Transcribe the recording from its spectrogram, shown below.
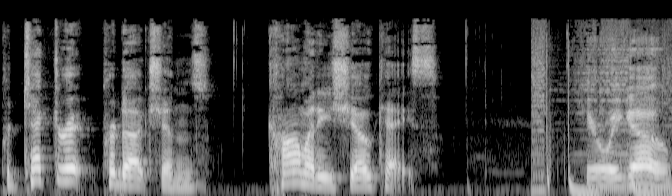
Protectorate Productions Comedy Showcase. Here we go.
